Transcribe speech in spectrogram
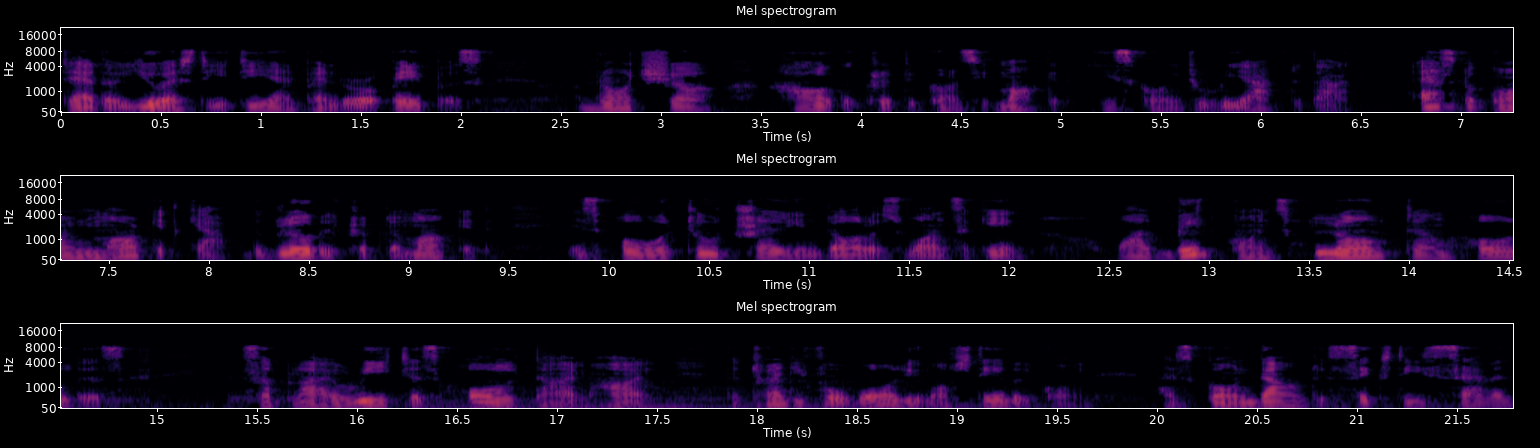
Tether USDT and Pandora papers? I'm not sure how the cryptocurrency market is going to react to that. As per coin market cap, the global crypto market is over $2 trillion once again, while Bitcoin's long term holders supply reaches all time high. The 24 volume of stablecoin has gone down to $67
